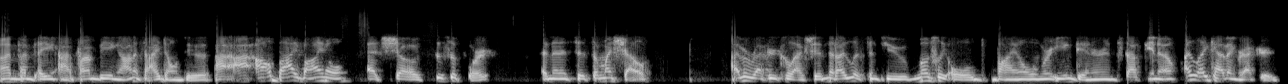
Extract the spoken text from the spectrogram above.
I'm if I'm, being, if I'm being honest, I don't do it. I, I'll buy vinyl at shows to support, and then it sits on my shelf. I have a record collection that I listen to, mostly old vinyl when we're eating dinner and stuff. You know, I like having records,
